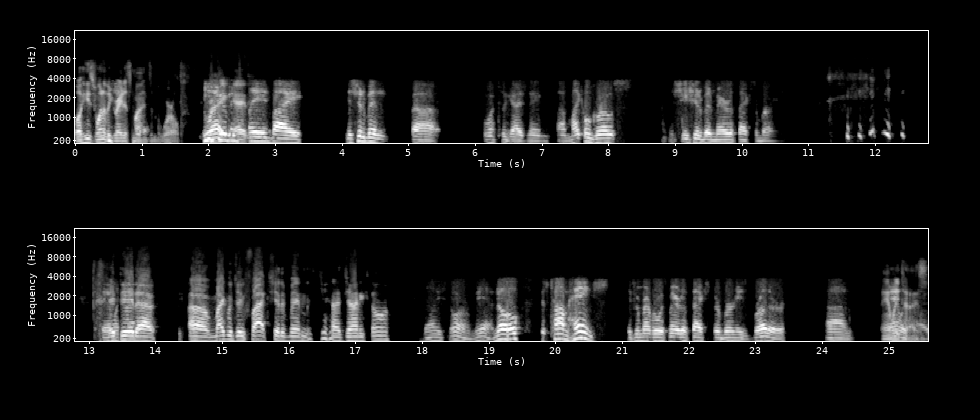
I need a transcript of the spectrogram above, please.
well, he's one of the greatest minds in the world. He should have been yes. played by. It should have been uh, what's the guy's name? Uh, Michael Gross. And she should have been Meredith Baxter Birney. They did. Uh, uh, Michael J. Fox should have been uh, Johnny Storm. Johnny Storm. Yeah, no, because Tom Hanks, if you remember, was Meredith Baxter Birney's brother on Family ties.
